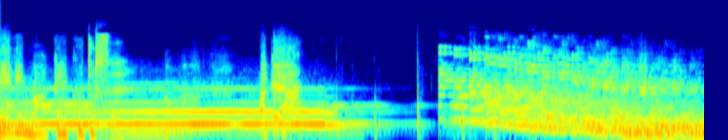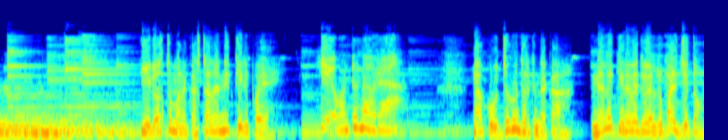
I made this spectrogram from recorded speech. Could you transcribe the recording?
దేవి మా అక్కయ్య కూతురు సార్. అక్కయ్య? ఈ రోజుతో మన కష్టాలన్నీ తీరిపోయాయి. ఏమంటున్నావురా? నాకు ఉద్యోగం దొరికిందక నెలకి ఇరవై వేల రూపాయలు జీతం.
